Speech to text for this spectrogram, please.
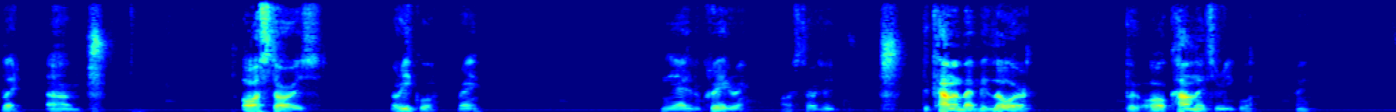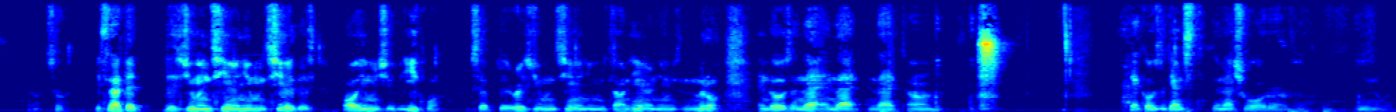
But um, all stars are equal, right? In the eyes of a creator, right? All stars are The comet might be lower, but all comets are equal, right? So it's not that there's humans here and humans here. There's all humans should be equal, except there is humans here and humans down here and humans in the middle, and those and that and that and that um, that goes against the natural order of the universe.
